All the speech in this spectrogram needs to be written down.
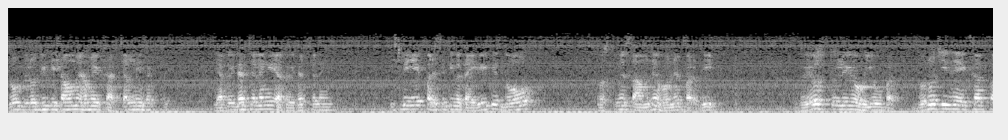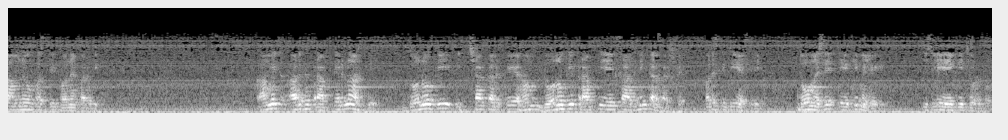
दो विरोधी दिशाओं में हम एक साथ चल नहीं सकते। या तो इधर चलेंगे, या तो इधर चलेंगे। इसलिए एक परिस्थिति बताई गई कि दो वस्तुएँ सामने होने पर भी द्वयोस्तुल्य पर दोनों चीज़ें एक साथ सामने उपस्थित होने पर भी। कामित अर्थ प्राप्ति न अस्थित दोनों की इच्छा करके हम दोनों की प्राप्ति एक साथ नहीं कर सकते। परिस्थिति ऐसी है। दो में से एक ही मिलेगी। इसलिए एक ही छोड़ दो।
